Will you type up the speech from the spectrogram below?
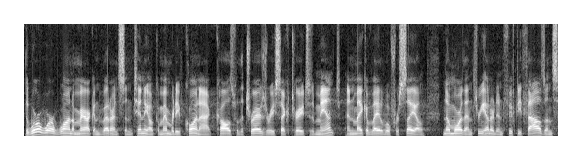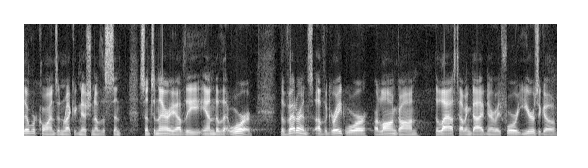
The World War I American Veterans Centennial Commemorative Coin Act calls for the Treasury Secretary to mint and make available for sale no more than 350,000 silver coins in recognition of the centenary of the end of that war. The veterans of the Great War are long gone, the last having died nearly four years ago.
